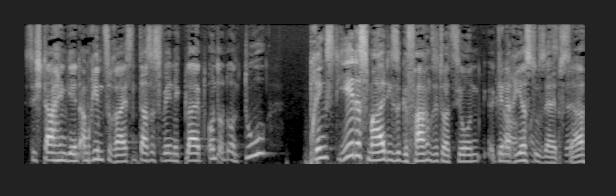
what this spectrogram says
sich dahingehend am Riemen zu reißen, dass es wenig bleibt und, und, und. Du bringst jedes Mal diese Gefahrensituation, äh, generierst Genau. Und du selbst, wird- ja.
